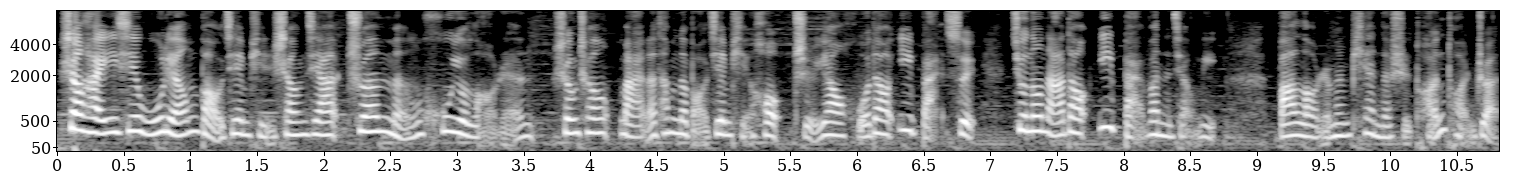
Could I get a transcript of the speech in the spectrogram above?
上海一些无良保健品商家专门忽悠老人，声称买了他们的保健品后，只要活到一百岁就能拿到一百万的奖励，把老人们骗的是团团转。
